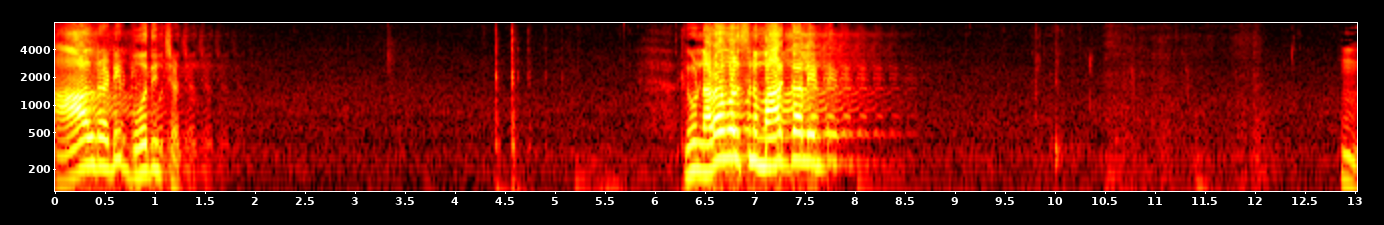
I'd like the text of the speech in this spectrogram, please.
ఆల్రెడీ బోధించాడు. నువ్వు నడవలసిన మార్గాలు ఏంటి Hmm.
